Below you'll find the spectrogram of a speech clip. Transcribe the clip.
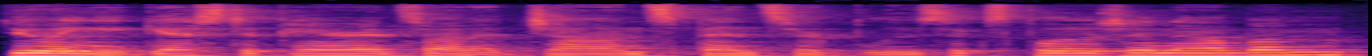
doing a guest appearance on a Jon Spencer Blues Explosion album,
